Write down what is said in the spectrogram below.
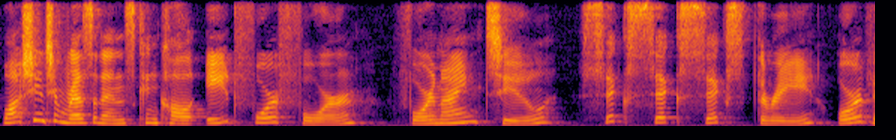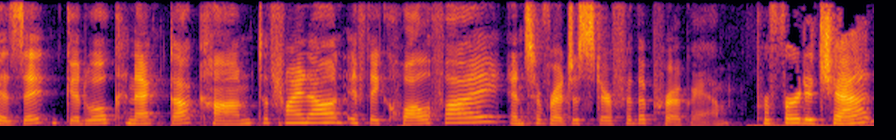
Washington residents can call 844 492 6663 or visit goodwillconnect.com to find out if they qualify and to register for the program. Prefer to chat?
